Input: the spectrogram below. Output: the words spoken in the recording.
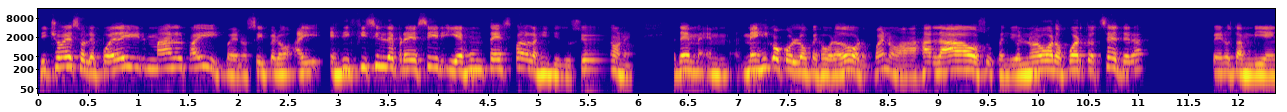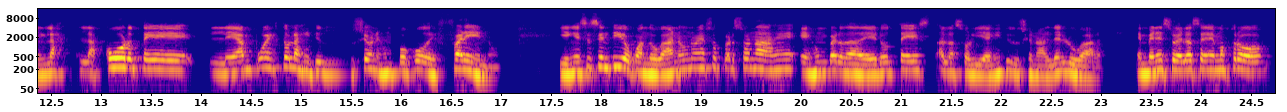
Dicho eso, ¿le puede ir mal al país? Bueno, sí, pero es difícil de predecir y es un test para las instituciones. En México con López Obrador, bueno, ha jalado, suspendió el nuevo aeropuerto, etcétera, pero también la, la Corte le han puesto las instituciones un poco de freno. Y en ese sentido, cuando gana uno de esos personajes, es un verdadero test a la solidez institucional del lugar. En Venezuela se demostró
